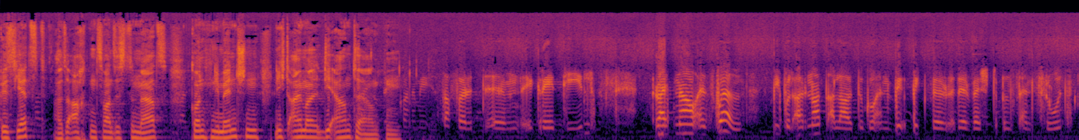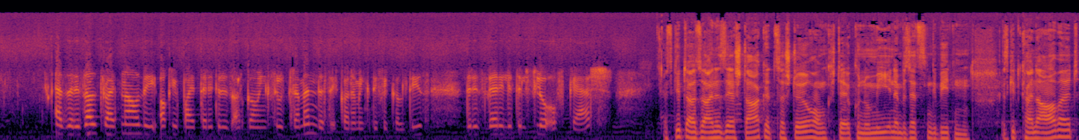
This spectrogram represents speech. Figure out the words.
Bis jetzt, also 28. März, konnten die Menschen nicht einmal die Ernte ernten. Right now as well, people are not allowed to go and pick their, their vegetables and fruits. As a result, right now the occupied territories are going through tremendous economic difficulties. There is very little flow of cash. Es gibt also eine sehr starke Zerstörung der Ökonomie in den besetzten Gebieten. Es gibt keine Arbeit,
